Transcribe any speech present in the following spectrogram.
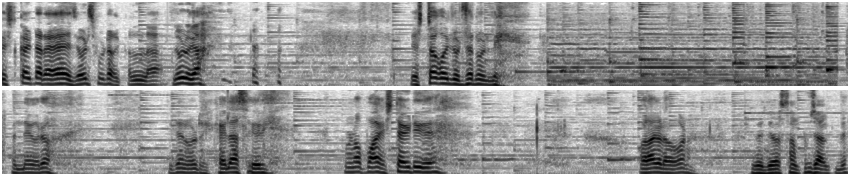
ಎಷ್ಟು ಕಟ್ಟಾರೆ? ಜೋಡಿಸ್ಬಿಟ್ಟಾರೆ ಕಲ್ಲ. ನೋಡುಗ. ಎಷ್ಟಾಗೋದು ಜೋಡ್ಸ ನೋಡಲಿ. ಒಂದೇವರು ಇದೆ ನೋಡ್ರಿ ಕೈಲಾಸಗಿರಿ ನೋಡಪ್ಪ, ಎಷ್ಟು ಹೈಟ್ ಇದೆ. ಒಳಗಡೆ ಹೋಗೋಣ. ಈಗ ದೇವಸ್ಥಾನ ಪೂಜೆ ಆಗ್ತಿದೆ.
